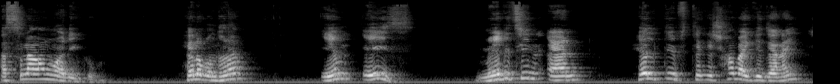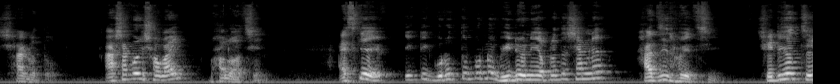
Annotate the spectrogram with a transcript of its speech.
আসসালামু আলাইকুম। হ্যালো বন্ধুরা M H medicine and health tips থেকে সবাইকে জানাই স্বাগত। আশা করি সবাই ভালো আছেন। আজকে একটি গুরুত্বপূর্ণ ভিডিও নিয়ে আপনাদের সামনে হাজির হয়েছি। সেটি হচ্ছে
